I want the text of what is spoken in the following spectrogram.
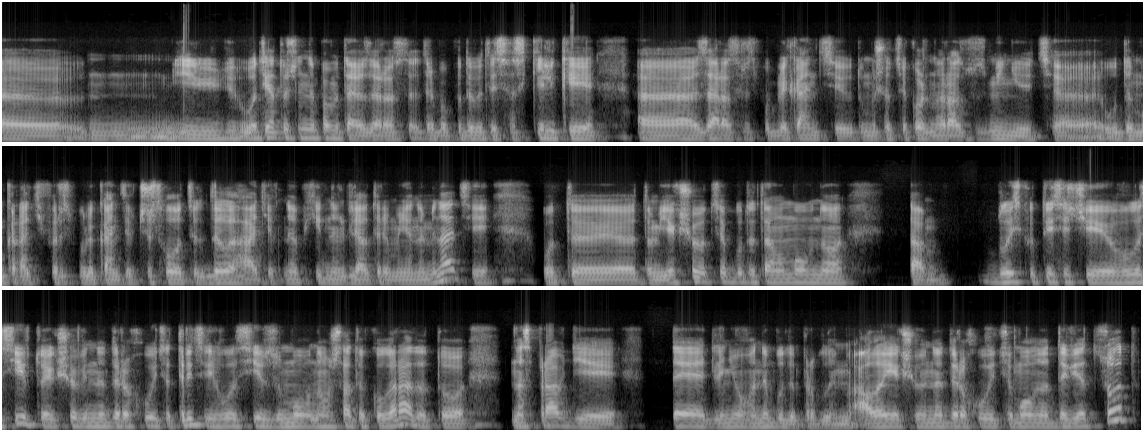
е, і от я точно не пам'ятаю зараз. Треба подивитися, скільки е, зараз республіканців, тому що це кожного разу змінюється у демократів і республіканців число цих делегатів необхідних для отримання номінації. От е, там, якщо це буде там умовно там близько тисячі голосів. То якщо він не дорахується 30 голосів з умовного штату Колорадо, то насправді це для нього не буде проблемою. Але якщо він не дорахується умовно 900,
